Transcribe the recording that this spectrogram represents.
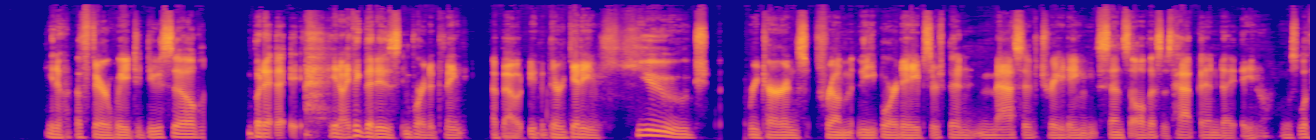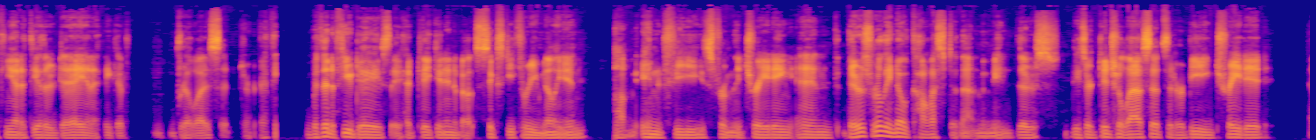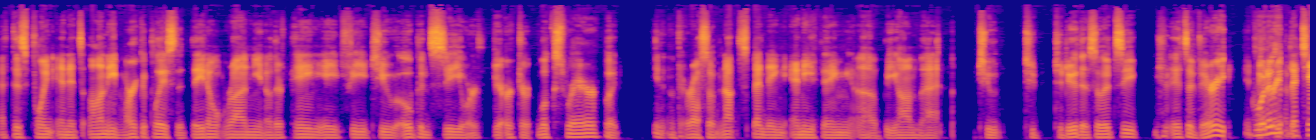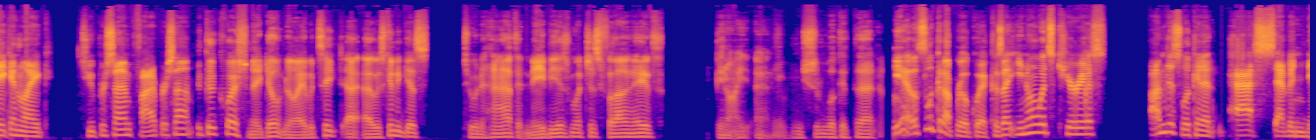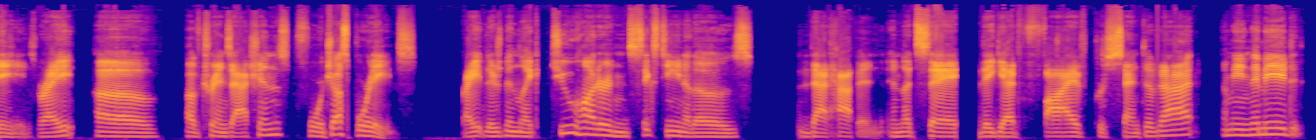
you know a fair way to do so. But it, uh, you know, I think that is important to think about. You know, they're getting huge returns from the Bored Apes. There's been massive trading since all this has happened. I, you know, was looking at it the other day, and I think I've realized that I think within a few days they had taken in about 63 million um, in fees from the trading, and there's really no cost to them. I mean, there's these are digital assets that are being traded at this point, and it's on a marketplace that they don't run. You know, they're paying a fee to OpenSea or, or LooksRare, but you know they're also not spending anything uh, beyond that to to to do this. So it's a it's a very it's what a is it? They're taking like two percent, five percent. Good question. I don't know. I would say I, I was going to guess two and a half. It may be as much as five. You know, I, I we should look at that. Yeah, let's look it up real quick because I, you know, what's curious. I'm just looking at the past seven days, right, of of transactions for just Bored Apes, right? There's been like 216 of those that happened, and let's say they get five percent of that. I mean, they made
